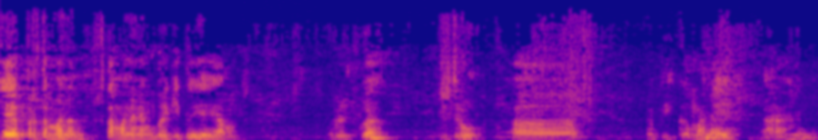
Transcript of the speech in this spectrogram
kayak pertemanan pertemanan yang baik itu ya yang menurut gua justru eh, lebih ke mana ya arahnya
